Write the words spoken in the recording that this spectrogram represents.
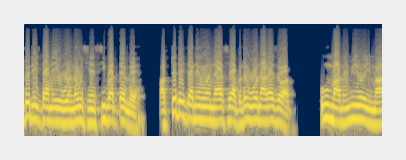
တွတိတန်နေဝင်လို့ရှရင်စီးပွားတက်မယ်အတွတိတန်နေဝင်တာဆရာဘယ်လိုဝင်တာလဲဆိုတော့ဥပမာမိမိတို့အိမ်မှာ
